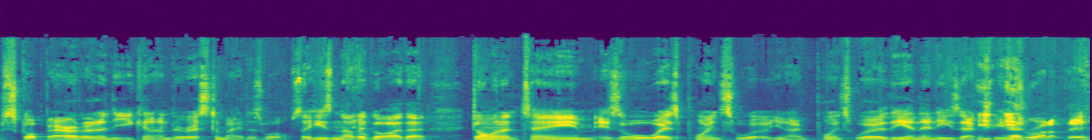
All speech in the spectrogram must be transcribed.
Scott Barrett, I don't think you can underestimate as well. So he's another guy that dominant team is always points, you know, points worthy, and then he's He- actually he's had right up there.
